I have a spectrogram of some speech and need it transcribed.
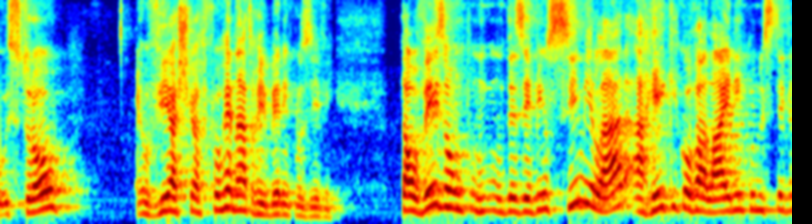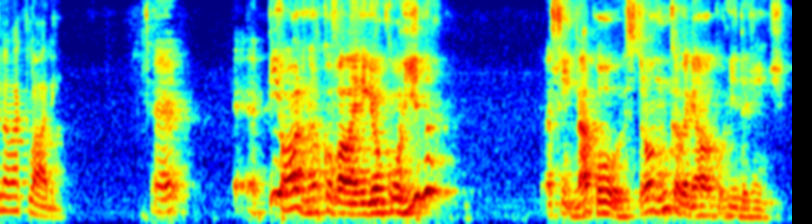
o Stroll, eu vi, acho que foi o Renato Ribeiro, inclusive. Talvez um, um desempenho similar a Heikki Kovalainen quando esteve na McLaren. É, é pior, né? O Kovalainen ganhou corrida. Assim, na boa, o Stroll nunca vai ganhar uma corrida, gente.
